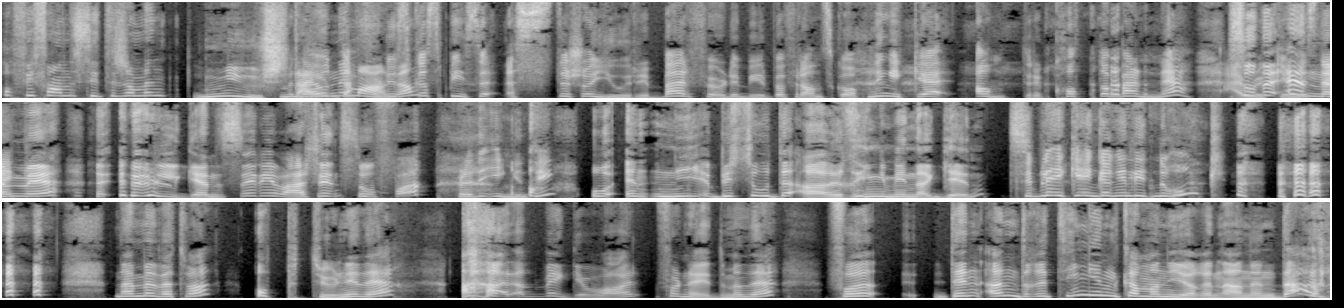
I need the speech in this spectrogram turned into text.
Å, fy faen, det sitter som en murstein i magen. men det er jo derfor du skal spise østers og jordbær før du byr på fransk åpning, ikke entrecôte og bearnés. Så det ender med ullgenser i hver sin sofa, Ble det ingenting? og en ny episode av Ring min agent. Det ble ikke engang en liten runk. Nei, men vet du hva? Oppturen i det er at begge var fornøyde med det. For den andre tingen kan man gjøre en annen dag.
